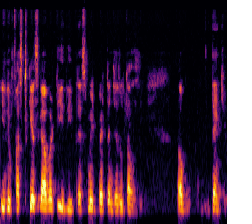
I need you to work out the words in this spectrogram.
ఇది ఫస్ట్ కేసు కాబట్టి ఇది ప్రెస్ మీట్ పెట్టడం జరుగుతూ ఉంది. Thank you.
